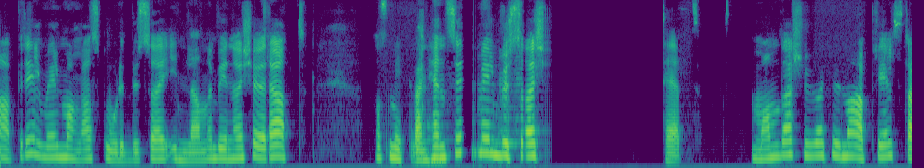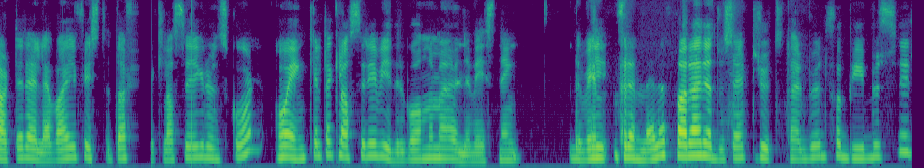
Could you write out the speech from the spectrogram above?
april vil mange av skolebussene i Innlandet begynne å kjøre igjen. Av smittevernhensyn vil bussene kjøre Mandag 27. april starter elevene i første til fjerde klasse i grunnskolen og enkelte klasser i videregående med undervisning. Det vil fremdeles være redusert rutetilbud for bybusser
